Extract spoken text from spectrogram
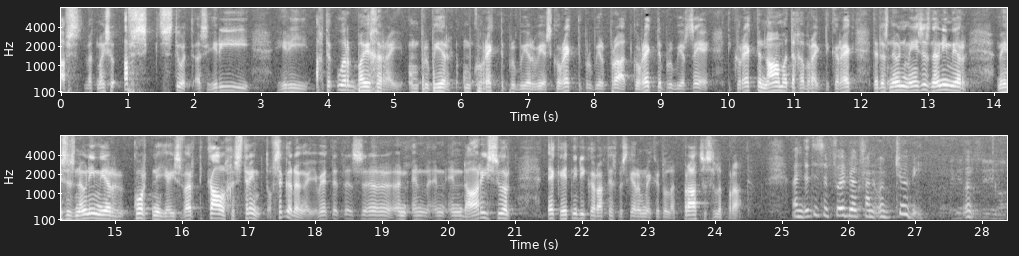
af wat my so afstoot as hierdie hierdie agteroorbuigery om probeer om korrek te probeer wees, korrek te probeer praat, korrek te probeer sê, die korrekte name te gebruik, die korrek. Dit is nou mense is nou nie meer mense is nou nie meer kort nie, jy's vertikaal gestremd of sulke dinge. Jy weet dit is uh in in in en daardie soort ek het nie die karakters beskerm nie, ek het hulle laat praat soos hulle praat. En dit is 'n voorbeeld van oom Toby. Oom, sê maar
